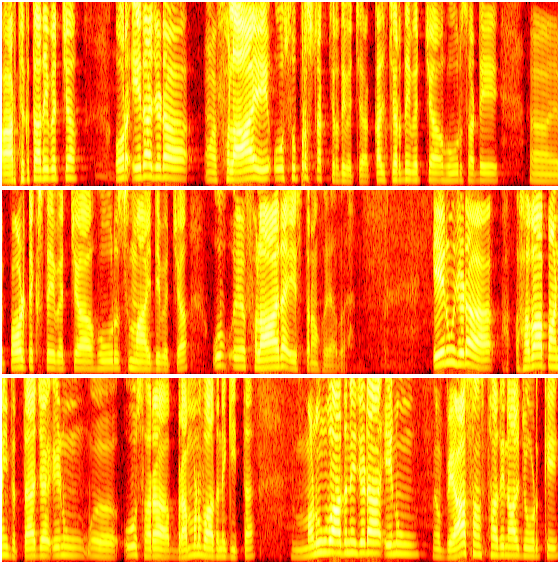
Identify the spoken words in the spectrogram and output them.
ਆਰਥਿਕਤਾ ਦੇ ਵਿੱਚ ਆ ਔਰ ਇਹਦਾ ਜਿਹੜਾ ਅ, ਏ ਉਹ ਸੁਪਰਸਟ੍ਰਕਚਰ ਦੇ ਵਿੱਚ ਆ ਕਲਚਰ ਦੇ ਵਿੱਚ ਆ ਹੋਰ ਸਾਡੇ ਪੋਲਿਟਿਕਸ ਦੇ ਵਿੱਚ ਆ ਹੋਰ ਸਮਾਜ ਦੇ ਵਿੱਚ ਆ ਉਹ ਅ, ਫੈਲਾਅ ਇਹਦਾ ਇਸ ਤਰ੍ਹਾਂ ਹੋਇਆ ਵਾ। ਇਹਨੂੰ ਜਿਹੜਾ ਹਵਾ ਪਾਣੀ ਦਿੱਤਾ ਜਾਂ ਇਹਨੂੰ ਉਹ ਸਾਰਾ ਬ੍ਰਾਹਮਣਵਾਦ ਨੇ ਕੀਤਾ। ਮਨੂਵਾਦ ਨੇ ਜਿਹੜਾ ਇਹਨੂੰ ਵਿਆਹ ਸੰਸਥਾ ਦੇ ਨਾਲ ਜੋੜ ਕੇ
